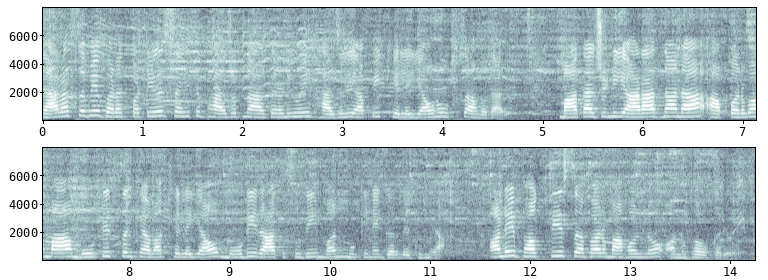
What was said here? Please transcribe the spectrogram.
ધારાસભ્ય ભરત પટેલ સહિત ભાજપના અગ્રણીઓએ હાજરી આપી ખેલૈયાઓનો ઉત્સાહ વધાર્યો. માતાજીની આરાધનાના આ પર્વમાં મોટી સંખ્યામાં ખેલૈયાઓ મોડી રાત સુધી મન મૂકીને ગરબે ઘૂમ્યા અને ભક્તિસભર માહોલનો અનુભવ કર્યો.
